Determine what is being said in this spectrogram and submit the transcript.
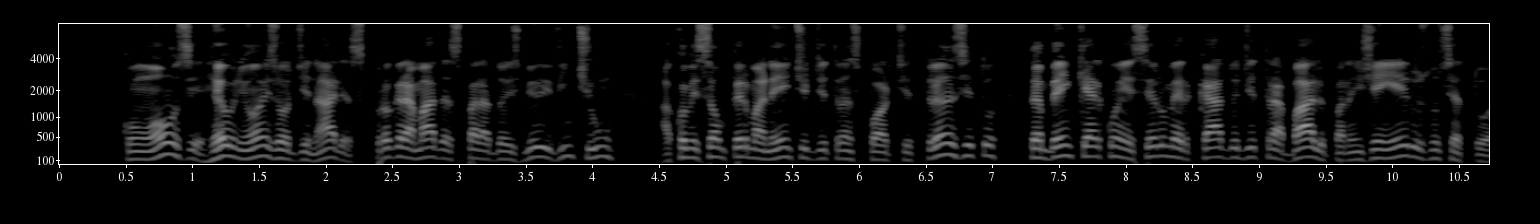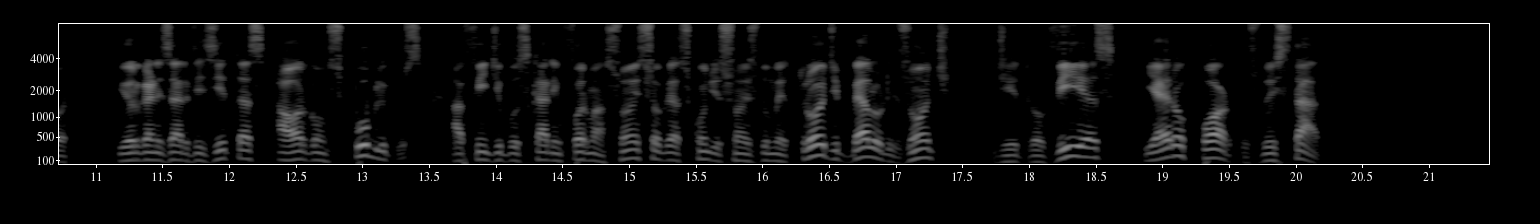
Com 11 reuniões ordinárias programadas para 2021, a Comissão Permanente de Transporte e Trânsito também quer conhecer o mercado de trabalho para engenheiros no setor e organizar visitas a órgãos públicos, a fim de buscar informações sobre as condições do metrô de Belo Horizonte, de hidrovias e aeroportos do Estado.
